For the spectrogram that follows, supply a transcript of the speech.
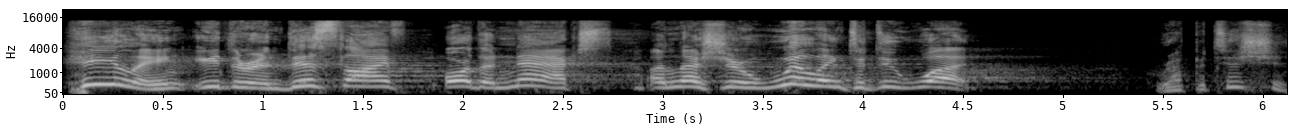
healing either in this life or the next unless you're willing to do what? Repetition.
